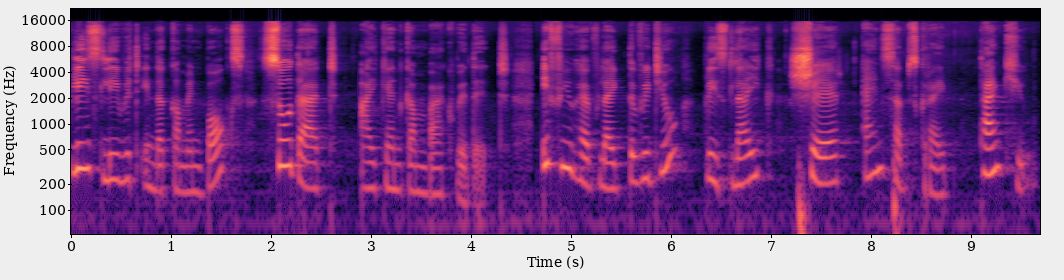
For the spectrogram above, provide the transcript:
please leave it in the comment box so that I can come back with it. If you have liked the video, please like, share and subscribe. Thank you.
